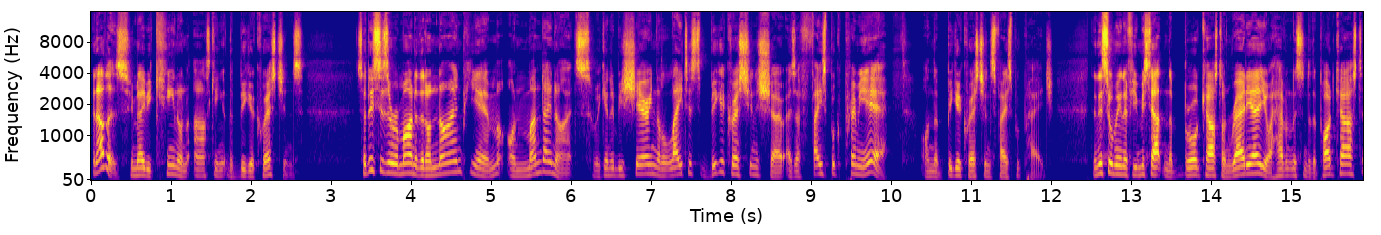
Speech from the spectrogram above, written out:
and others who may be keen on asking the bigger questions. So, this is a reminder that on 9 pm on Monday nights, we're going to be sharing the latest Bigger Questions show as a Facebook premiere on the Bigger Questions Facebook page. Then, this will mean if you miss out on the broadcast on radio or haven't listened to the podcast,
